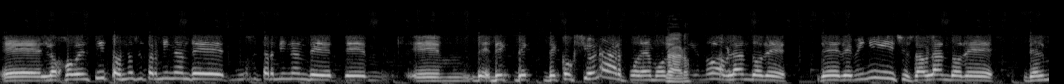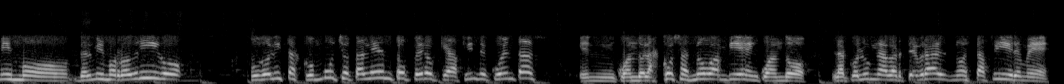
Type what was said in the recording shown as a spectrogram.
eh, los jovencitos no se terminan de no se terminan de de, eh, de, de- de- de coccionar podemos Claro. decir no hablando de, de, de Vinicius hablando de del mismo del mismo Rodrigo futbolistas con mucho talento pero que a fin de cuentas en, cuando las cosas no van bien cuando la columna vertebral no está firme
